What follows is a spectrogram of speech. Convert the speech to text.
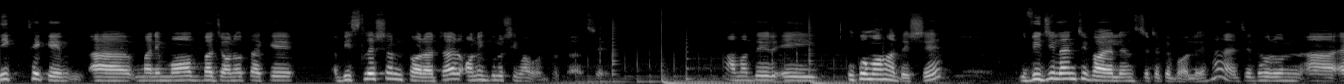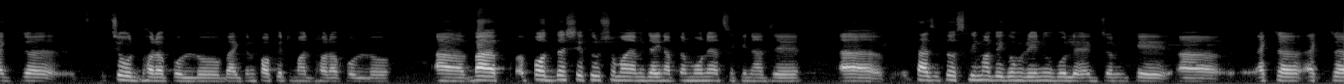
দিক থেকে মানে মব বা জনতাকে বিশ্লেষণ করাটার অনেকগুলো সীমাবদ্ধতা আছে। আমাদের এই উপমহাদেশে ভিজিল্যান্টি ভায়োলেন্স যেটাকে বলে হ্যাঁ? যে ধরুন একটা চোর ধরা পড়ল বা একজন পকেট মার ধরা পড়ল বা পদ্মা সেতুর সময়, আমি জানি না আপনার মনে আছে কিনা যে তসলিমা বেগম রেনু বলে একজনকে একটা একটা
